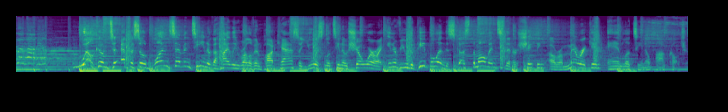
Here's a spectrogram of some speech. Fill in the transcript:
Welcome to episode 117 of the Highly Relevant Podcast, a U.S. Latino show where I interview the people and discuss the moments that are shaping our American and Latino pop culture.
